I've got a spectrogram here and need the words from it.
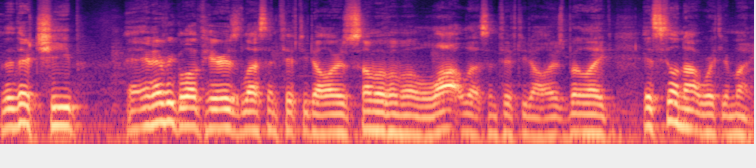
they're cheap and every glove here is less than $50 some of them a lot less than $50 but like it's still not worth your money.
